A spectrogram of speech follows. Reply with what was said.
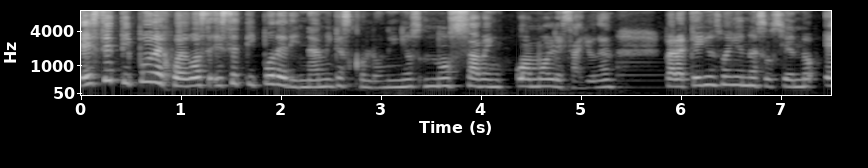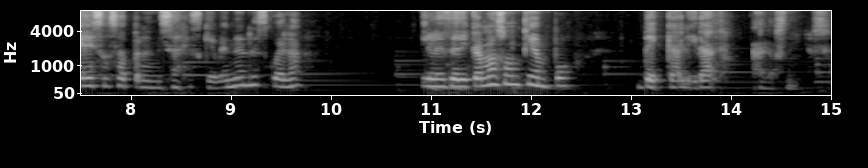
este tipo de juegos, ese tipo de dinámicas con los niños no saben cómo les ayudan para que ellos vayan asociando esos aprendizajes que ven en la escuela y les dedicamos un tiempo de calidad a los niños.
